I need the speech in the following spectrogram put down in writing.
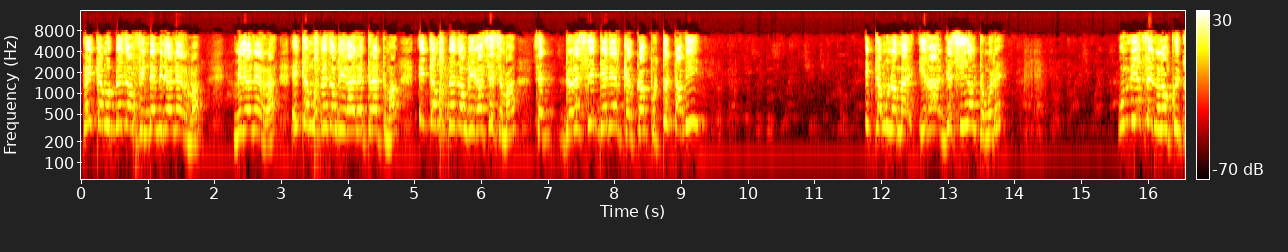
Peta mu besoin fin de millionnaire ma, millionnaire, et tamu besoin qu'il y retraite ma, et tamu besoin qu'il y a c'est de rester derrière quelqu'un pour toute ta vie. Et tamunama ira décision tongode. On vient faire dans l'enquête.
